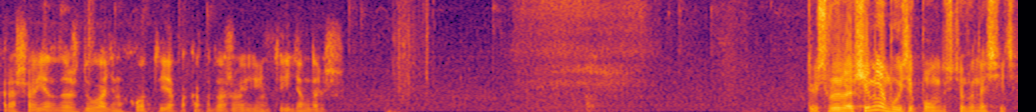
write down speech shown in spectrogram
Хорошо, я подожду один ход, я пока подвожу юниты. Идем дальше. То есть вы вообще меня будете полностью выносить?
